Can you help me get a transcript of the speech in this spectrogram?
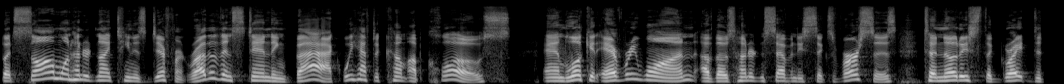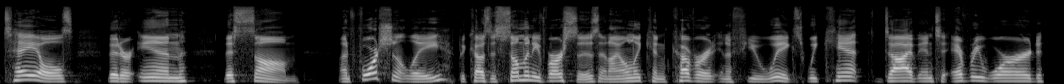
But Psalm 119 is different. Rather than standing back, we have to come up close and look at every one of those 176 verses to notice the great details that are in this psalm. Unfortunately, because there's so many verses and I only can cover it in a few weeks, we can't dive into every word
